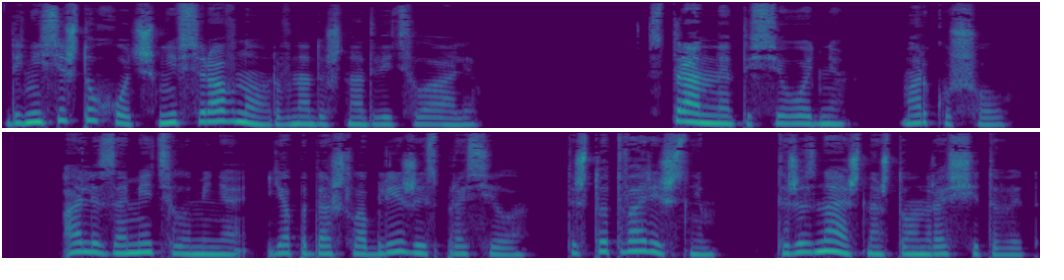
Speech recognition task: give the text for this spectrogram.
«Да неси, что хочешь. Мне все равно», — равнодушно ответила Али. «Странная ты сегодня». Марк ушел. Али заметила меня. Я подошла ближе и спросила. «Ты что творишь с ним?» Ты же знаешь, на что он рассчитывает.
